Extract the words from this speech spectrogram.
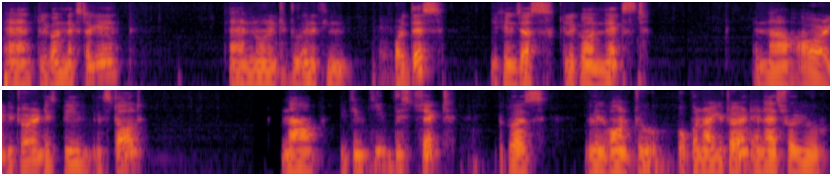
and click on next again and no need to do anything for this. You can just click on next and now our uTorrent is being installed. Now you can keep this checked because we will want to open our uTorrent and I'll show you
